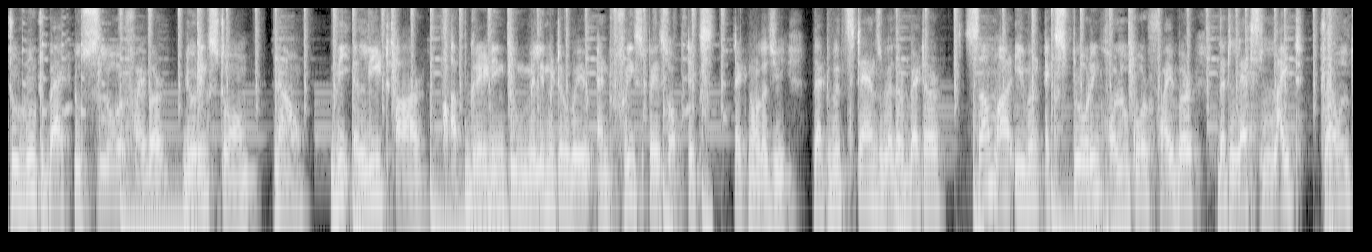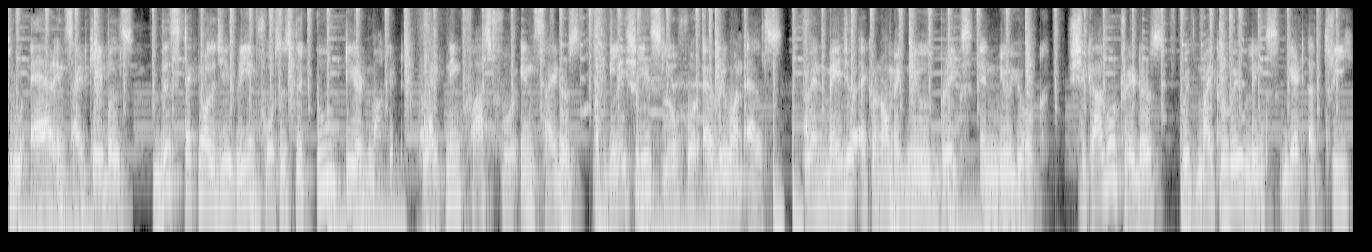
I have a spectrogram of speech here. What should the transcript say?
to route back to slower fiber during storm. Now, the elite are upgrading to millimeter wave and free space optics technology that withstands weather better. Some are even exploring hollow core fiber that lets light travel through air inside cables. This technology reinforces the two-tiered market, lightning fast for insiders, glacially slow for everyone else. When major economic news breaks in New York, Chicago traders with microwave links get a 3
